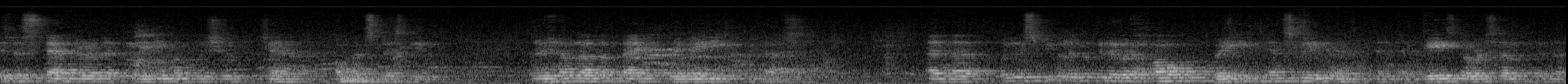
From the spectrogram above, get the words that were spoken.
is the standard that minimum we should chant open space And we have a lot of time remaining with us. And uh, will you speak a little bit about how very intensely we can en- ourselves in uh,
